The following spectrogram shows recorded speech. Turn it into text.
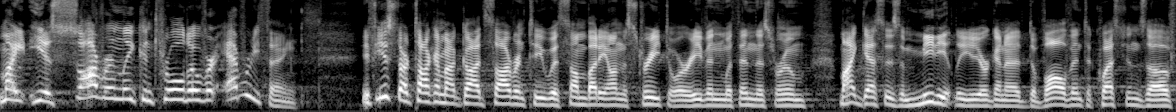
might. He is sovereignly controlled over everything. If you start talking about God's sovereignty with somebody on the street or even within this room, my guess is immediately you're going to devolve into questions of,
